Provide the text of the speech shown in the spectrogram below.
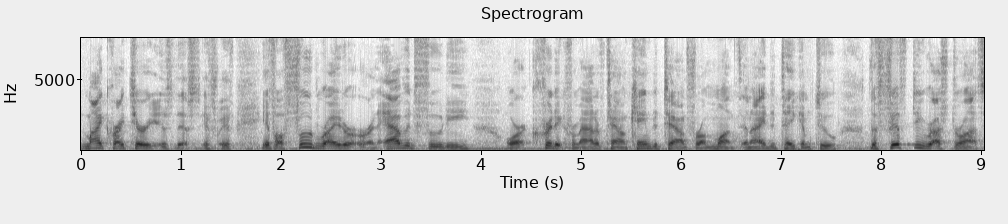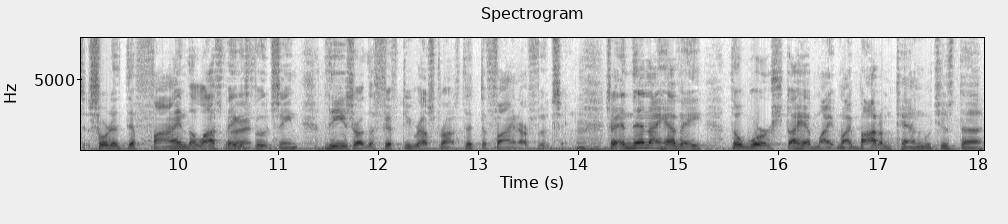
my criteria is this if, if, if a food writer or an avid foodie or a critic from out of town came to town for a month and I had to take him to the 50 restaurants that sort of define the Las Vegas Right. food scene, these are the 50 restaurants that define our food scene. Mm-hmm. So, and then I have a the worst. I have my, my bottom 10, which is the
